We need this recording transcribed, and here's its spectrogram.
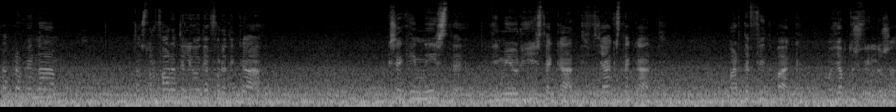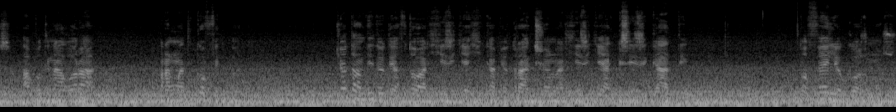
θα πρέπει να τα στροφάρετε λίγο διαφορετικά. Ξεκινήστε, δημιουργήστε κάτι, φτιάξτε κάτι. Πάρτε feedback, όχι από τους φίλους σας, από την αγορά. Πραγματικό feedback. Και όταν δείτε ότι αυτό αρχίζει και έχει κάποιο traction, αρχίζει και αξίζει κάτι, το θέλει ο κόσμος,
